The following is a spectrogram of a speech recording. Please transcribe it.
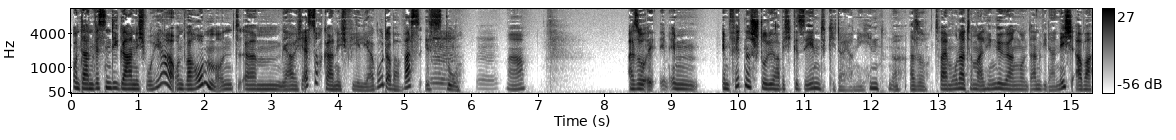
Und dann wissen die gar nicht woher und warum. Und ähm, ja, ich esse doch gar nicht viel. Ja gut, aber was isst du? Ja. Also im, im, im Fitnessstudio habe ich gesehen, ich gehe da ja nie hin. Ne? Also zwei Monate mal hingegangen und dann wieder nicht. Aber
